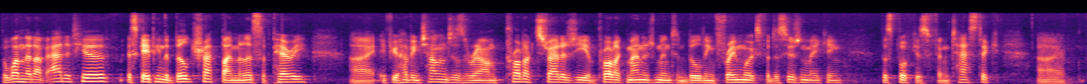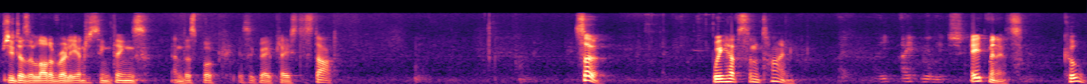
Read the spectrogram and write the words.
The one that I've added here, Escaping the Build Trap by Melissa Perri. Uh, if you're having challenges around product strategy and product management and building frameworks for decision making, this book is fantastic. Uh, she does a lot of really interesting things, and this book is a great place to start. So, we have some time. Eight minutes. Eight minutes. Cool.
